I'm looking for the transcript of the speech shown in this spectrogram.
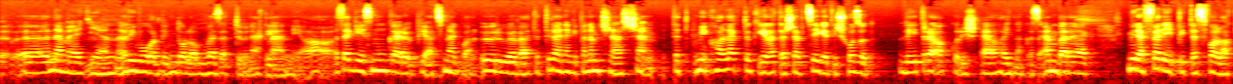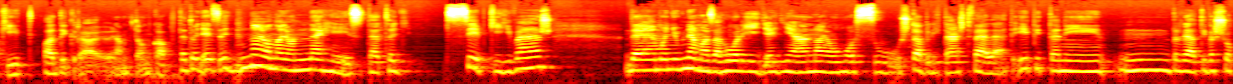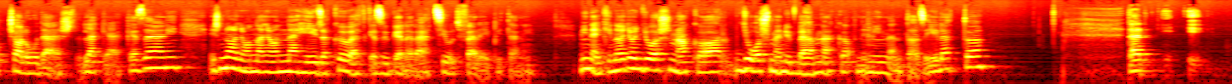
nem egy ilyen rewarding dolog vezetőnek lenni. Az egész munkaerőpiac meg van őrülve, tehát tulajdonképpen nem csinálsz sem, tehát még ha a legtökéletesebb céget is hozod létre, akkor is elhagynak az emberek, mire felépítesz valakit, addigra ő nem tudom kap. Tehát, hogy ez egy nagyon-nagyon nehéz, tehát, hogy szép kihívás, de mondjuk nem az, ahol így egy ilyen nagyon hosszú stabilitást fel lehet építeni, mm, relatíve sok csalódást le kell kezelni, és nagyon-nagyon nehéz a következő generációt felépíteni. Mindenki nagyon gyorsan akar, gyors menüben megkapni mindent az élettől. Tehát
